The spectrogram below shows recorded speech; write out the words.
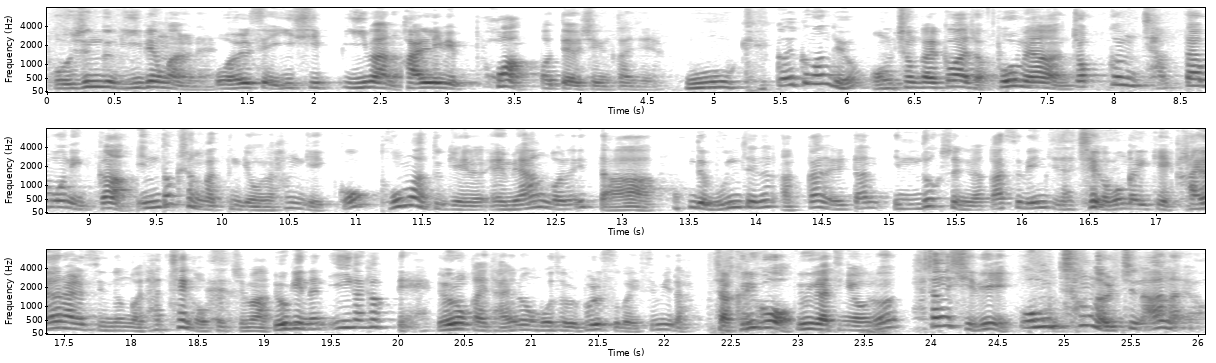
보증금 200만 원에 월세 22만 원, 관리비 포함 어때요 지금까지? 오, 개 깔끔한데요? 엄청 깔끔하죠. 보면 조금 작다 보니까 인덕션 같은 경우는 한 개 있고 도마 두 개는 애매한 거는 있다. 근데 문제는 아까는 일단 인덕션이나 가스레인지 자체가 뭔가 이렇게 가열할 수 있는 것 자체가 없었지만 여기는 이 가격대 이런 까지 다 해놓은 모습을 볼 수가 있습니다. 자 그리고 여기 같은 경우는 화장실이 엄청 넓진 않아요.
